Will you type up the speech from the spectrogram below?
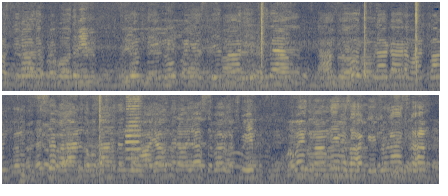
वस्तिनाथप्रबोधिनीं श्रियं देवोपय श्रीमादेवसुदां तां सोऽप्राकारमात्मान् तस्य बलान् तपसान् दन्तमायान्तराय सभा लक्ष्मीं ममै त्वां देव सः केतुर्णाश्रः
